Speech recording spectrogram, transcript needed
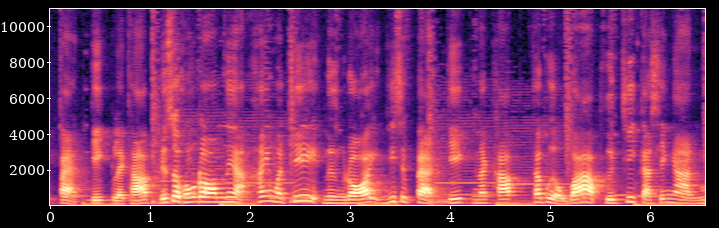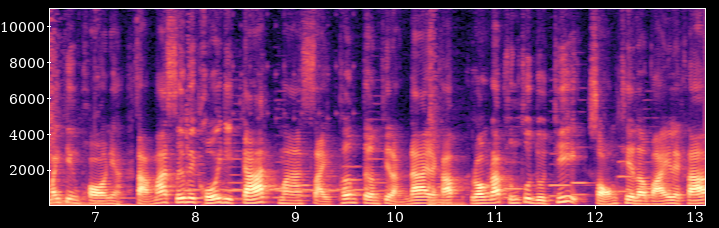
18 กิกเลยครับ ในส่วนของ ROM เนี่ยให้มาที่ 128 กิกนะครับ ถ้าเผื่อว่าพื้นที่การใช้งานไม่เพียงพอเนี่ย สามารถซื้อ micro SD card มาใส่เพิ่มเติมทีหลังได้นะครับ รองรับสูงสุดอยู่ที่ 2 เทราไบต์เลยครับ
